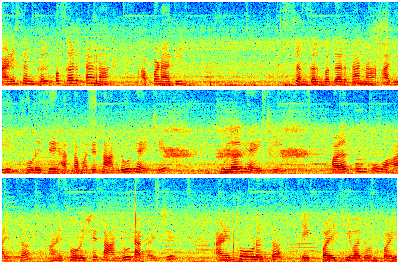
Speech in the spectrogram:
आणि संकल्प करताना आपण आधी संकल्प करताना आधी थोडेसे हातामध्ये तांदूळ घ्यायचे फुलं घ्यायची हळद कुंकू व्हायचं आणि थोडेसे तांदूळ टाकायचे आणि थोडंसं एक पळी किंवा दोन पळी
